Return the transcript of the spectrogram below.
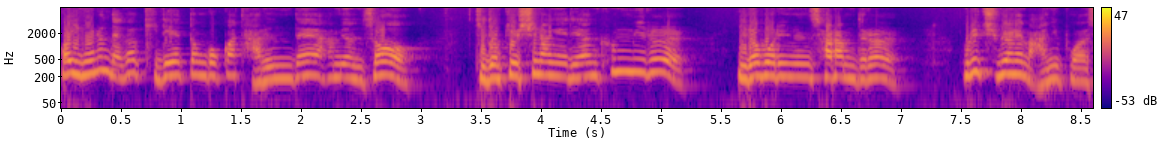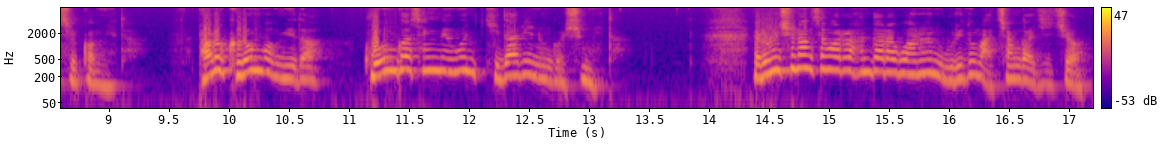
어 이거는 내가 기대했던 것과 다른데 하면서 기독교 신앙에 대한 흥미를 잃어버리는 사람들을 우리 주변에 많이 보았을 겁니다. 바로 그런 겁니다. 구원과 생명은 기다리는 것입니다. 여러분 신앙생활을 한다라고 하는 우리도 마찬가지죠.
